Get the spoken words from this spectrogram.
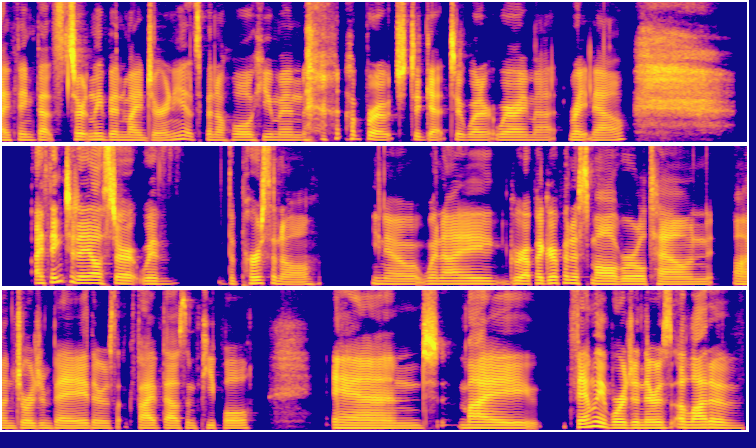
I think that's certainly been my journey. It's been a whole human approach to get to where, where I'm at right now. I think today I'll start with the personal. You know, when I grew up, I grew up in a small rural town on Georgian Bay. There was like 5,000 people. And my family of origin, there was a lot of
